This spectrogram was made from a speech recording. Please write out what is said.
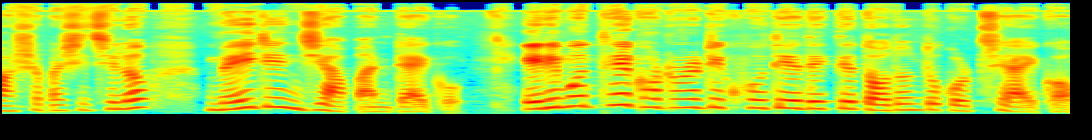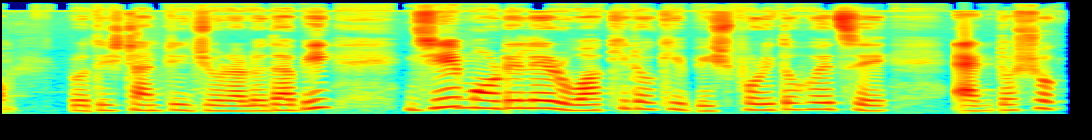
পাশাপাশি ছিল মেড ইন জাপান ট্যাগও এরই মধ্যে ঘটনাটি খতিয়ে দেখতে তদন্ত করছে আইকম। প্রতিষ্ঠানটির জোরালো দাবি, যে মডেলের ওয়াকি টকি বিস্ফোরিত হয়েছে, এক দশক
